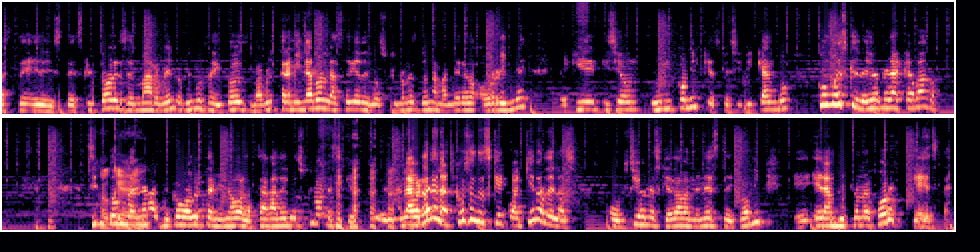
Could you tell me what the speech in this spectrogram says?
este, este, escritores de Marvel, los mismos editores de Marvel, terminaron la serie de los clones de una manera horrible. Aquí hicieron un cómic especificando cómo es que debió haber acabado. Sin okay. maneras de cómo haber terminado la saga de los clones. la verdad de las cosas es que cualquiera de las opciones que daban en este cómic eh, era mucho mejor que esta.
